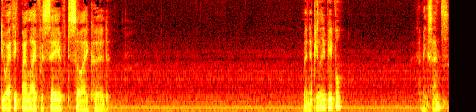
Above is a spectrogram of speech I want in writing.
Do I think my life was saved so I could manipulate people? That makes sense.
